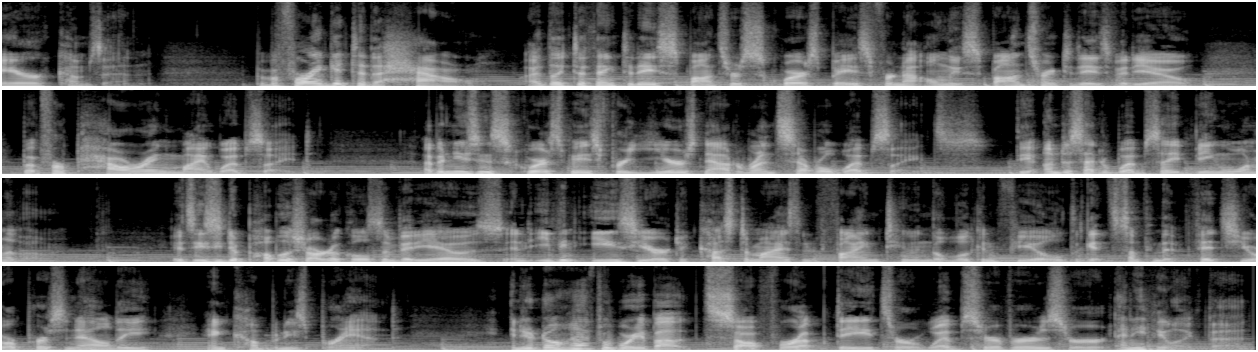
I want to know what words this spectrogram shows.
air comes in. But before I get to the how, I'd like to thank today's sponsor Squarespace for not only sponsoring today's video, but for powering my website. I've been using Squarespace for years now to run several websites, the Undecided website being one of them. It's easy to publish articles and videos, and even easier to customize and fine tune the look and feel to get something that fits your personality and company's brand. And you don't have to worry about software updates or web servers or anything like that.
